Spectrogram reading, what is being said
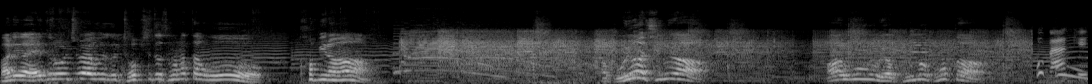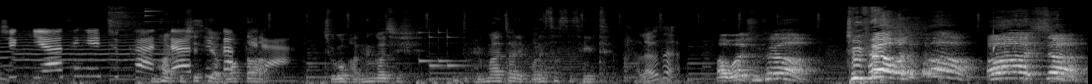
아니 나 애들 올 줄 알고 이거 접시도 사놨다고. 컵이랑. 아 뭐야 진우야 아이고 야 백만 고맙다 마 개새끼야 생일 마, 축하한다 개새끼야, 술값해라 주고 받는 거지. 또 100만 원짜리 보냈었어 생일 때. 아 뭐야 준표야. 준표야 와줬구나. 아 진짜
